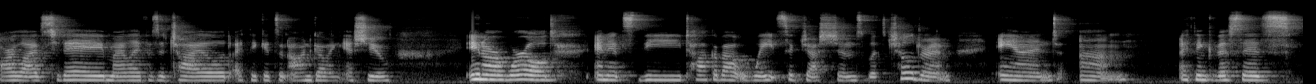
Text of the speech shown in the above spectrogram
our lives today, my life as a child. I think it's an ongoing issue in our world, and it's the talk about weight suggestions with children. And um, I think this is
